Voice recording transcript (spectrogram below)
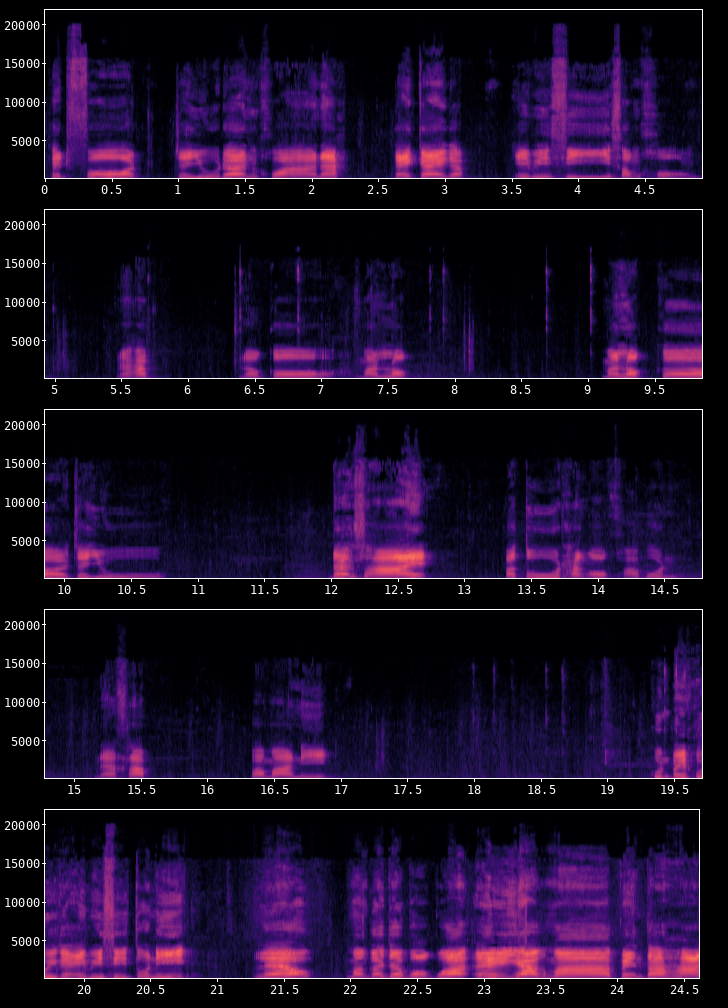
เทดฟอร์ดจะอยู่ด้านขวานะ ใกล้ๆกับ ABC ซ่อมของนะครับ แล้วก็มาร์ล็อกมาร์ล็อกก็จะอยู่ ด้านซ้ายประตูทางออกขวาบนนะครับ ประมาณนี้ คุณไปคุยกับ ABC ตัวนี้ แล้วมันก็จะบอกว่า เอ้ยอยากมาเป็นทหาร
